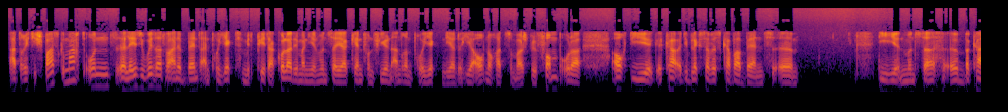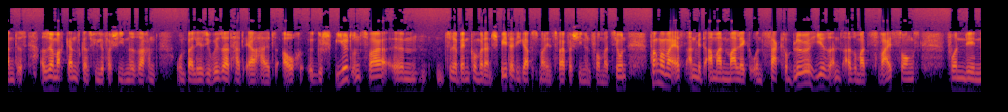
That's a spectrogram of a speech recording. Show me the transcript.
Hat richtig Spaß gemacht und äh, Lazy Wizard war eine Band, ein Projekt mit Peter Koller, den man hier in Münster ja kennt von vielen anderen Projekten, die er hier auch noch hat, zum Beispiel FOMP oder auch die, die Black Service Coverband. Äh, die hier in Münster äh, bekannt ist. Also er macht ganz, ganz viele verschiedene Sachen und bei Lazy Wizard hat er halt auch äh, gespielt und zwar ähm, zu der Band kommen wir dann später, die gab es mal in zwei verschiedenen Formationen. Fangen wir mal erst an mit Aman Malek und Sacre Bleu. Hier sind also mal zwei Songs von den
